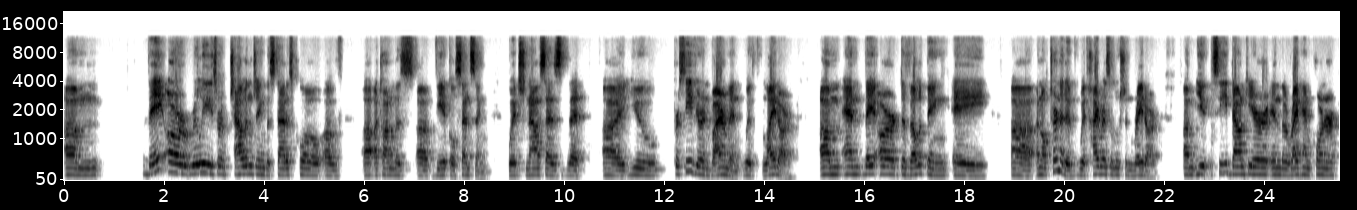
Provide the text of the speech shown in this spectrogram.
Um, they are really sort of challenging the status quo of uh, autonomous vehicle sensing, which now says that you perceive your environment with LiDAR. Um, and they are developing a uh, an alternative with high resolution radar. Um, you see down here in the right hand corner,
